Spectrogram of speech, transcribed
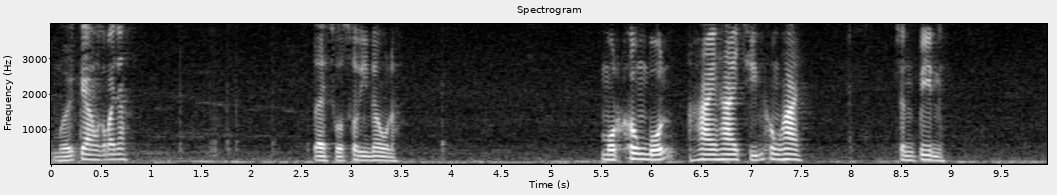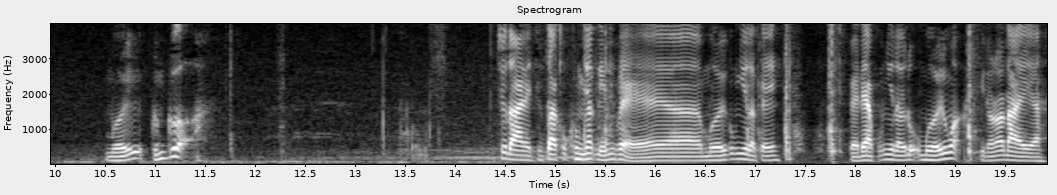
Mới keo các bác nhá. Đây số Sorino này. 104 22902 chân pin này mới cứng cựa. Chiếc đài này chúng ta cũng không nhắc đến vẻ à, mới cũng như là cái vẻ đẹp cũng như là độ mới đúng không ạ? Vì nó là đài à,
